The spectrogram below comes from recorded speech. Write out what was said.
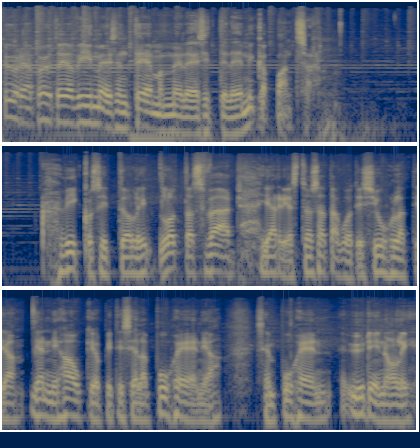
Pyörää pöytä ja viimeisen teeman meille esittelee Mika Pantsar. Viikko sitten oli Lotta Svärd järjestön satavuotisjuhlat ja Jenni Haukio piti siellä puheen ja sen puheen ydin oli,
